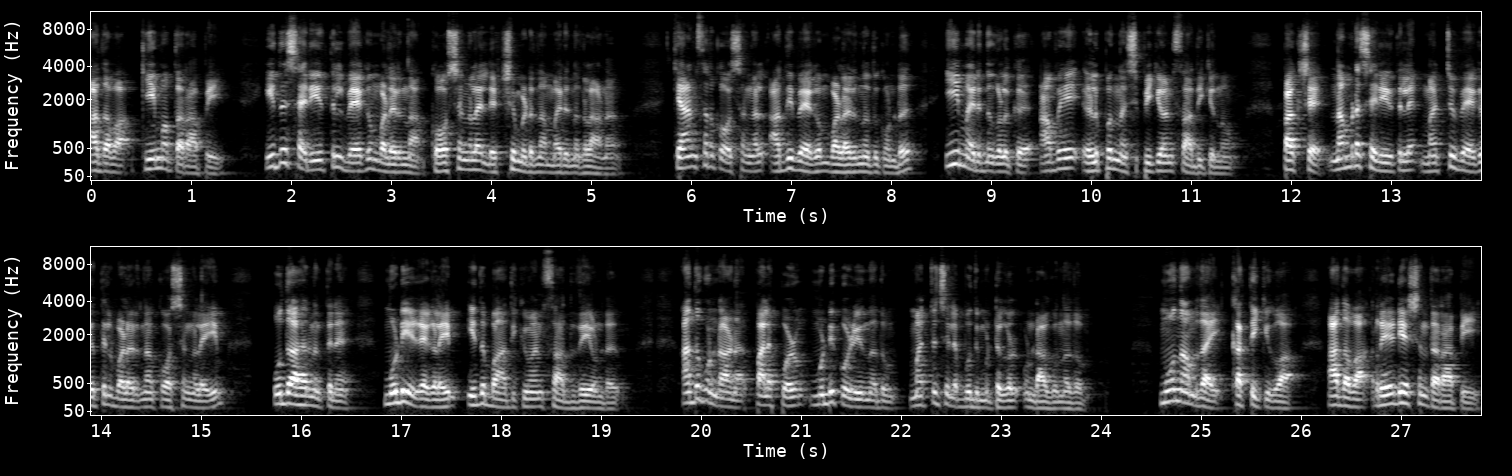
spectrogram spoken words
അഥവാ കീമോതെറാപ്പി. ഇത് ശരീരത്തിൽ വേഗം വളരുന്ന കോശങ്ങളെ ലക്ഷ്യമിടുന്ന മരുന്നുകളാണ്. ക്യാൻസർ കോശങ്ങൾ അതിവേഗം വളരുന്നതുകൊണ്ട് ഈ മരുന്നുകൾക്ക് അവയെ എളുപ്പം നശിപ്പിക്കുവാൻ സാധിക്കുന്നു. പക്ഷേ നമ്മുടെ ശരീരത്തിലെ മറ്റു വേഗത്തിൽ വളരുന്ന കോശങ്ങളെയും ഉദാഹരണത്തിന് മുടിയിഴകളെയും ഇത് ബാധിക്കുവാൻ സാധ്യതയുണ്ട്. അതുകൊണ്ടാണ് പലപ്പോഴും മുടി കൊഴിയുന്നതും മറ്റു ചില ബുദ്ധിമുട്ടുകൾ ഉണ്ടാകുന്നതും. മൂന്നാമതായി കത്തിക്കുക അഥവാ റേഡിയേഷൻ തെറാപ്പി.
